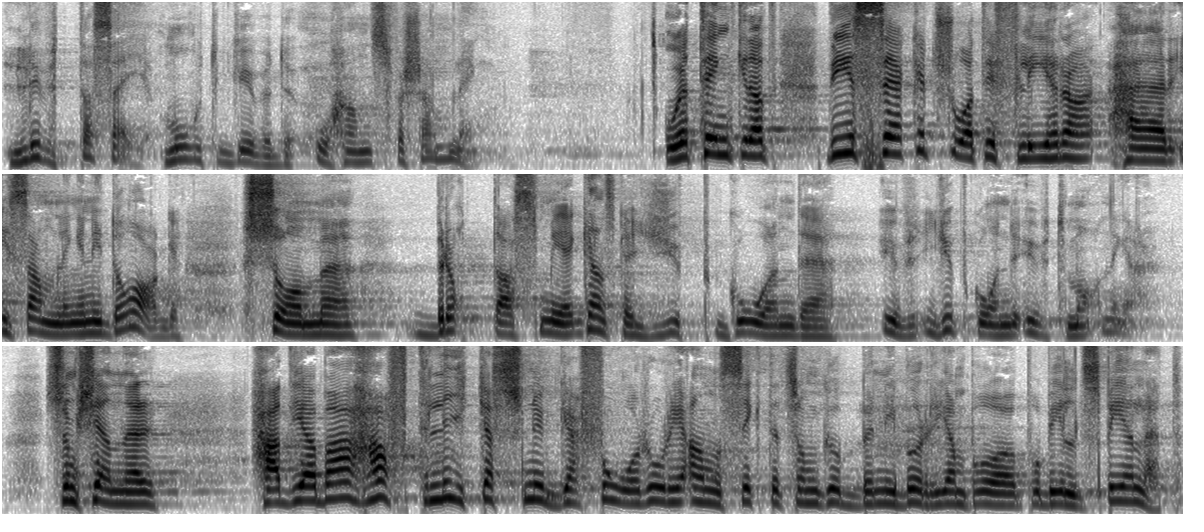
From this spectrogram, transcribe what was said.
luta sig mot Gud och hans församling. Och jag tänker att det är säkert så att det är flera här i samlingen idag som brottas med ganska djupgående, djupgående utmaningar. Som känner, hade jag bara haft lika snygga fåror i ansiktet som gubben i början på, på bildspelet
